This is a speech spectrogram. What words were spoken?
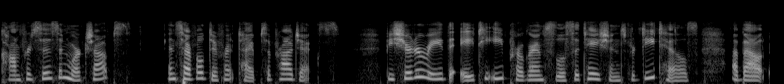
conferences and workshops, and several different types of projects. Be sure to read the ATE program solicitations for details about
